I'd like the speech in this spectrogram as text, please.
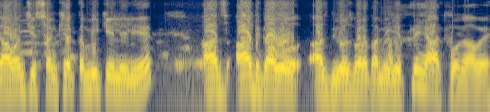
गावांची संख्या कमी केलेली आहे. आज आठ गावं आज दिवसभरात आम्ही घेतले हे आठवं गाव आहे.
